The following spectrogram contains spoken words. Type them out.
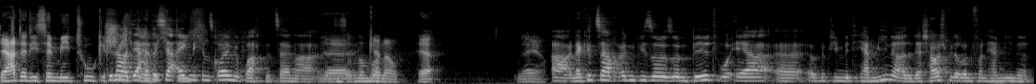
Der hatte diese MeToo-Geschichte. genau, der hat es ja eigentlich ins Rollen gebracht mit seiner mit dieser äh, Nummer. Genau, ja. Ja, ja. Ah, und da gibt es ja auch irgendwie so, so ein Bild, wo er äh, irgendwie mit Hermine, also der Schauspielerin von Hermine,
